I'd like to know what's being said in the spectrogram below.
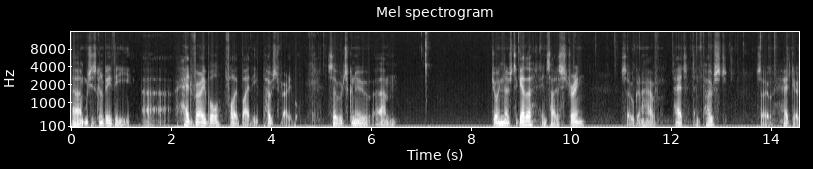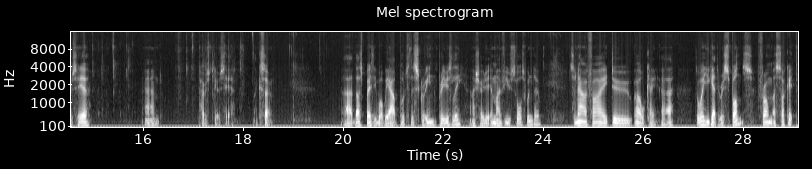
um, which is going to be the uh, head variable followed by the post variable. So we're just going to um, join those together inside a string. So we're going to have head then post. So head goes here and post goes here, like so. Uh, that's basically what we output to the screen previously. I showed it in my view source window. So now if I do, oh okay, uh, the way you get the response from a socket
